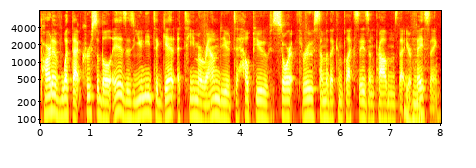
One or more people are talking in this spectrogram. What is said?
part of what that crucible is is you need to get a team around you to help you sort through some of the complexities and problems that you're facing.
